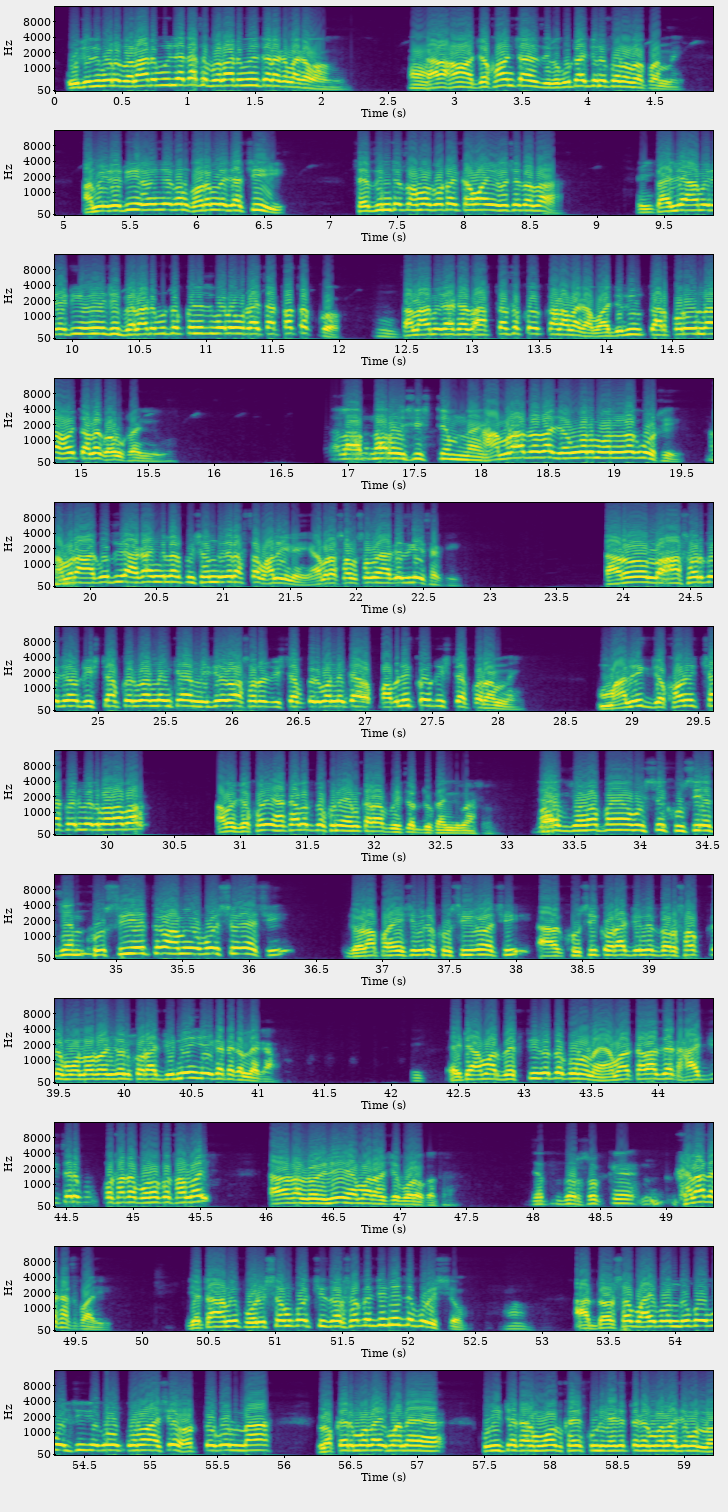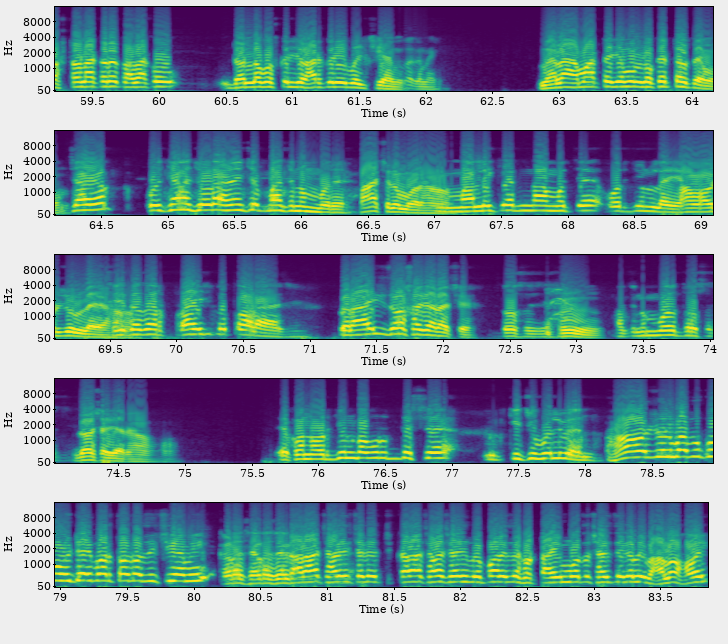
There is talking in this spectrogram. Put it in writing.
ও যদি বলে বেলা ডুবুই লাগাতে বেলা ডুবুই কারা লাগাবো আমি? হ্যাঁ। হ্যাঁ যখন চান্স দিবে ওটার জন্য কোনো ব্যাপার নাই। আমি রেডি হয়ে যখন ঘরে যাচ্ছি সেদিনটা তো আমার গোটাই কামাই হয়েছে দাদা। তাইলে আমি রেডি হয়েছি বেলা ডুবু চক্কর যদি বলো রাত চারটা চক্ক তাহলে আমি আটটা চক্কর কাড়া লাগাবো? আর যদি তারপরেও না হয় তাহলে ঘর উঠাই নিবো। তাহলে আপনার ওই সিস্টেম নাই। আমরা দাদা জঙ্গল মহল লোক বসি আমরা আগে দিকে আগান গেলার পিছন দিকে রাস্তা ভালোই নাই। আমরা সবসময় আগে দিকেই থাকি। কারও আসরকে যেন ডিস্টার্ব করবার নাই কেন নিজেরও আসরে ডিস্টার্ব করবার নাই পাবলিককেও ডিস্টার্ব করার নাই। মালিক যখন ইচ্ছা করবে লড়াবার আমি যখনই হাঁকাবে তখনই আমি কারা ভিতর দোকান দিব আসল। যাই হোক জোড়া পায়ে অবশ্যই খুশি আছেন। খুশি তো আমি অবশ্যই আছি। জোড়া পাইছি বলে খুশিও আছি। আর খুশি করার জন্য দর্শককে মনোরঞ্জন করার জন্যই এই জায়গাটাকে লেখা। এটা আমার ব্যক্তিগত কোনো নাই। আমার কারা যে হার জিতের কথাটা বড় কথা নয় কারাটা লইলেই আমার হচ্ছে বড় কথা। যাতে দর্শককে খেলা দেখাতে পারি। যেটা আমি পরিশ্রম করছি দর্শকের জন্যই তো পরিশ্রম। হ্যাঁ। আর দর্শক ভাই বন্ধুকেও বলছি যে কোনো- আছে হট্টগোল না লোকের মেলায় মানে কুড়ি টাকার মদ খায় কুড়ি হাজার টাকার মেলা যেমন নষ্ট না করে তাদেরকেও দণ্ডবোধ করে জোহার করেই বলছি আমি। নাই। মেলা আমারটা যেমন লোকেরটাও তেমন। যাই হোক ওইখানে জোড়া হয়েছে পাঁচ নম্বরে। পাঁচ নম্বর হ্যাঁ। মালিকের নাম হচ্ছে অর্জুন লাইয়া। হ্যাঁ অর্জুন লাইয়া সেই দাদার প্রাইস কত আছে? প্রাইস দশ হাজার আছে। দশ হাজার। হুম। পাঁচ নম্বর দশ হাজার। দশ হাজার হ্যাঁ হ্যাঁ। এখন অর্জুন বাবুর উদ্দেশ্যে কিছু বলবেন? হ্যাঁ অর্জুন বাবুকে ওইটাই বার্তাটা দিচ্ছি আমি। কাড়া ছাড়া কারা ছাড়ি ছাড়ি কারা ছাড়া ছাড়ি ব্যাপারে দেখো টাইম মতো ছাড়তে গেলে ভালো হয়।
